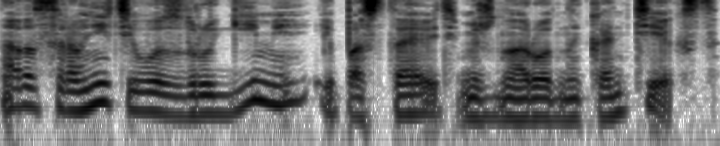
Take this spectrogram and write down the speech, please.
надо сравнить его с другими и поставить международный контекст,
